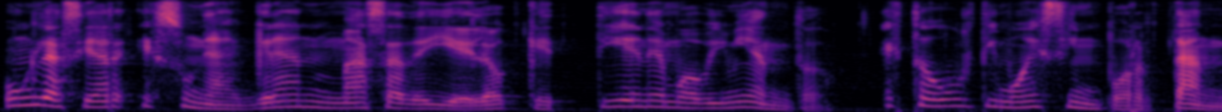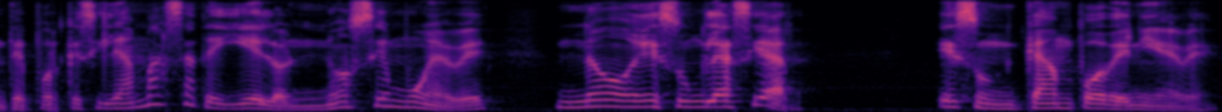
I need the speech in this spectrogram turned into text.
un glaciar es una gran masa de hielo que tiene movimiento. Esto último es importante porque si la masa de hielo no se mueve, no es un glaciar, es un campo de nieve.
